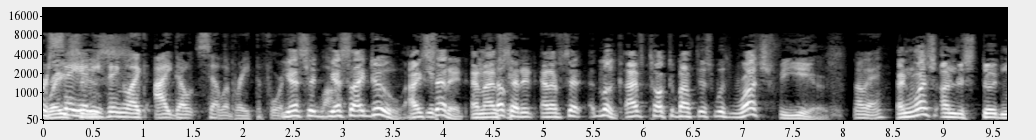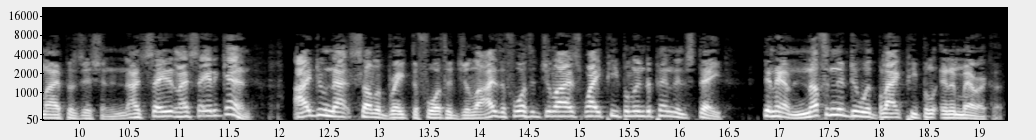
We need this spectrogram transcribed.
never say anything like, I don't celebrate the 4th Yes, of it, July. yes, I do. I said it, and I've Okay. said it, and I've said, look, I've talked about this with Rush for years, Okay. and Rush understood my position, and I say it, and I say it again. I do not celebrate the Fourth of July. The Fourth of July is White People Independence Day. It Didn't have nothing to do with Black people in America.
